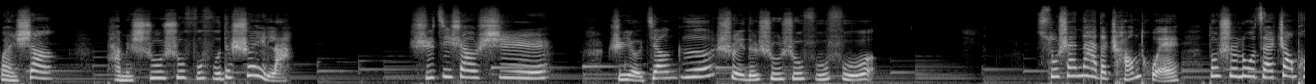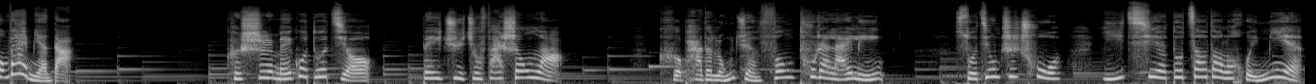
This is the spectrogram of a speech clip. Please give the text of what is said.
晚上，他们舒舒服服的睡了。实际上是，只有江哥睡得舒舒服服。苏珊娜的长腿都是露在帐篷外面的。可是没过多久，悲剧就发生了，可怕的龙卷风突然来临。所经之处，一切都遭到了毁灭。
